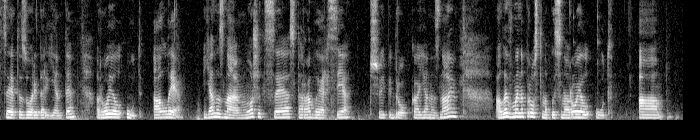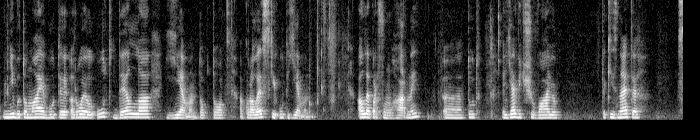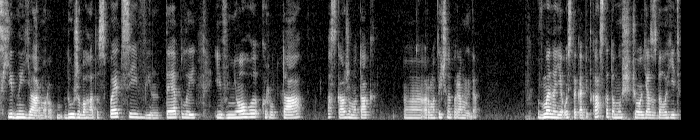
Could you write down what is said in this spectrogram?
це Тезорі Дар'єнте Royal Oud. Але я не знаю, може це стара версія чи підробка, я не знаю. Але в мене просто написано Royal Oud. А нібито має бути Royal Oud Della Yemen, тобто королевський ут Ємену. Але парфум гарний. Е, Тут я відчуваю такий, знаєте, східний ярмарок. Дуже багато спецій, він теплий, і в нього крута, скажімо так, е, ароматична пірамида. В мене є ось така підказка, тому що я заздалегідь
